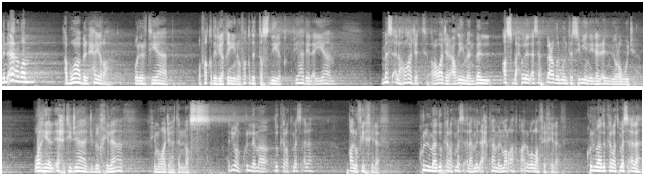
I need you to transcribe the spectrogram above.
من أعظم أبواب الحيرة والارتياب وفقد اليقين وفقد التصديق في هذه الأيام. مسألة راجت رواجا عظيما بل أصبح وللأسف بعض المنتسبين إلى العلم يروجها وهي الاحتجاج بالخلاف في مواجهة النص. اليوم كلما ذكرت مسألة قالوا في خلاف كل ما ذكرت مسألة من أحكام المرأة قالوا والله في خلاف كل ما ذكرت مسألة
